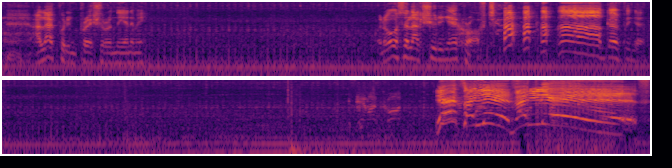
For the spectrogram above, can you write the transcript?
I like putting pressure on the enemy. And I also like shooting aircraft. Go figure. Yes, I live! I live!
